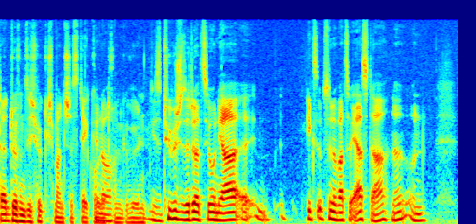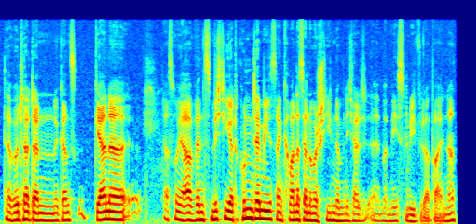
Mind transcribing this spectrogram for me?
da dürfen sich wirklich manche Stakeholder genau. dran gewöhnen. Diese typische Situation, ja, äh, XY war zuerst da, ne? Und da wird halt dann ganz gerne erstmal, ja, wenn es ein wichtiger Kundentermin ist, dann kann man das ja nochmal schieben, dann bin ich halt äh, beim nächsten Review dabei, ne?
